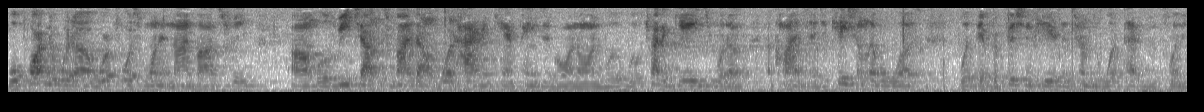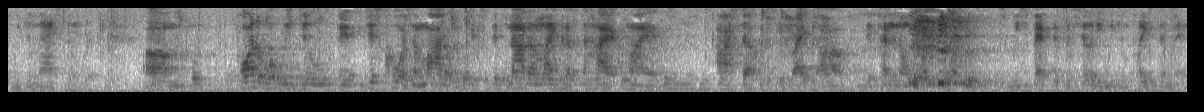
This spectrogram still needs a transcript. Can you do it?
We'll partner with, uh, Workforce One at Nine Bond Street. Um, we'll reach out to find out what hiring campaigns are going on. We'll, we'll try to gauge what a, a client's education level was, what their proficiency is in terms of what type of employment we can match them with. Um, part of what we do, it just core as a model, it's, it's not unlike us to hire clients ourselves, right? Uh, depending on what, what respective facility we can place them in.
